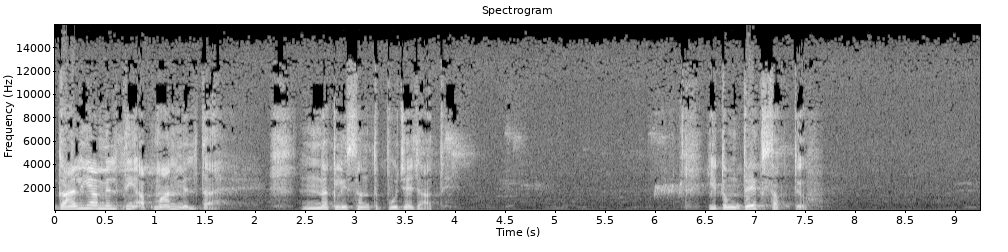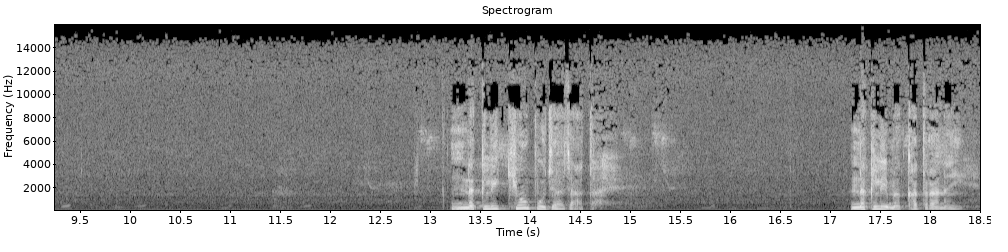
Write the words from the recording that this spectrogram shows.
गालियाँ मिलती, अपमान मिलता है। नकली संत पूजे जाते। ये तुम देख सकते हो। नकली क्यों पूजा जाता है? नकली में खतरा नहीं है।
